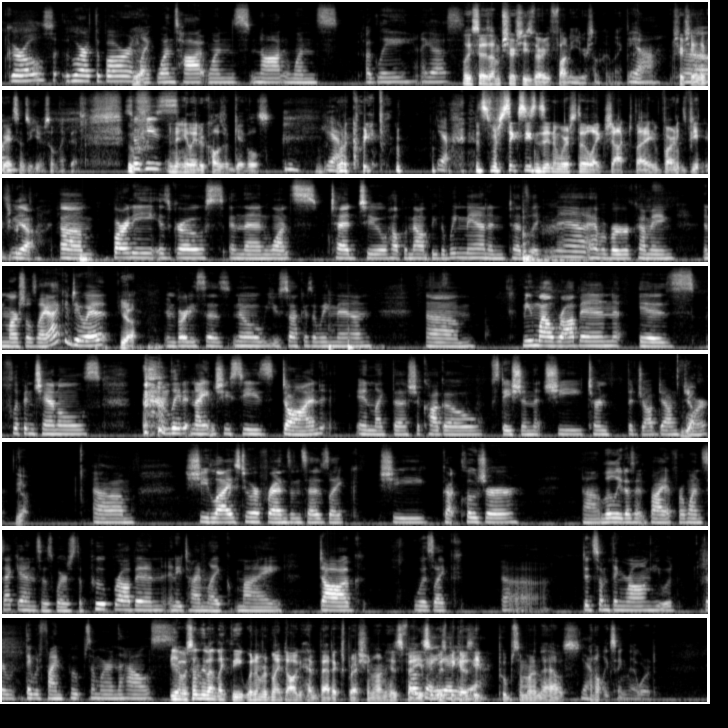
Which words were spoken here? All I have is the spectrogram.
girls who are at the bar, and Yeah. like one's hot, one's not, and one's ugly, I guess. well, he says, "I'm sure she's very funny" or something like that. Yeah. I'm sure she has a Um, great sense of humor, something like that. So Oof. he's- and then he later calls her giggles. Yeah. What a creep. yeah. it's we're six seasons in and we're still like shocked by Barney's behavior. Yeah. Um, Barney is gross and then wants Ted to help him out, be the wingman. And Ted's like, nah, I have a burger coming. And Marshall's like, I can do it. Yeah. And Barney says, no, you suck as a wingman. Um, meanwhile, Robin is flipping channels late at night and she sees Don in like the Chicago station that she turned the job down Yeah. for Yeah. um, she lies to her friends and says like she got closure uh, lily doesn't buy it for one second says where's the poop robin anytime like my dog was like uh, did something wrong he would there, they would find poop somewhere in the house Yeah, it was something about like the whenever my dog had that expression on his face, Okay, it was yeah, yeah, because yeah. he pooped somewhere in the house. Yeah. I don't like saying that word.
